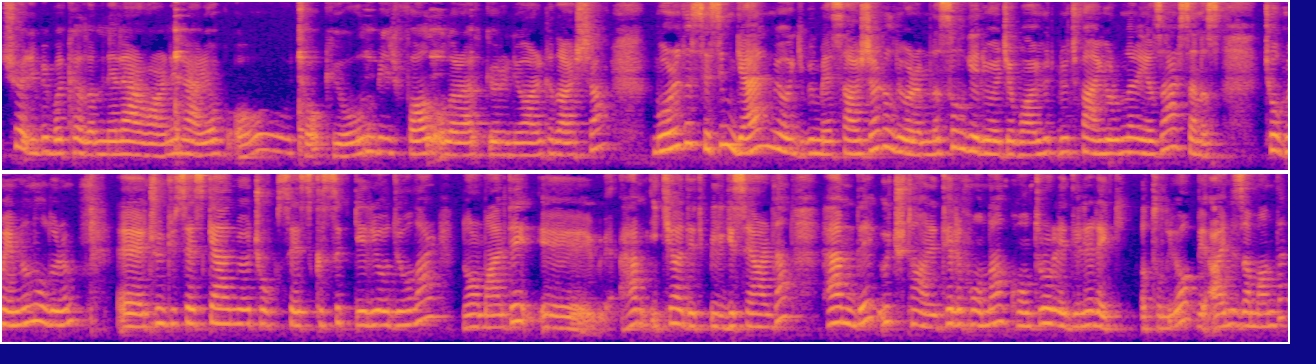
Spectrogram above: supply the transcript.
Şöyle bir bakalım neler var neler yok. Oo çok yoğun bir fal olarak görünüyor arkadaşlar. Bu arada sesim gelmiyor gibi mesajlar alıyorum. Nasıl geliyor acaba? Lütfen yorumlara yazarsanız çok memnun olurum. E, çünkü ses gelmiyor, çok ses kısık geliyor diyorlar. Normalde e, hem iki adet bilgisayardan hem de üç tane telefondan kontrol edilerek atılıyor ve aynı zamanda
